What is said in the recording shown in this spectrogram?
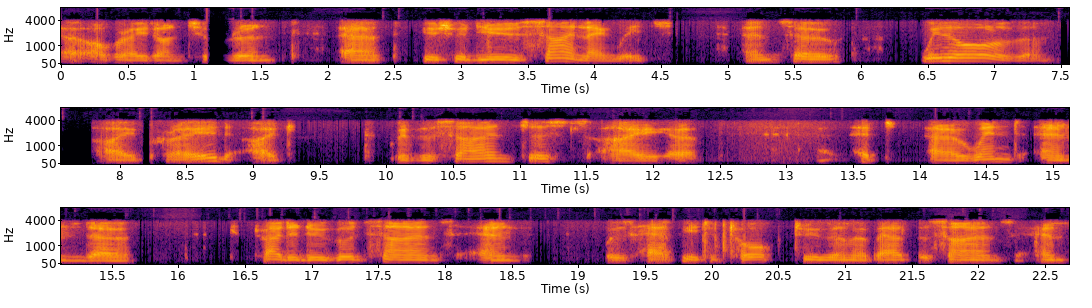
uh, operate on children, uh, you should use sign language. And so, with all of them, I prayed. I, with the scientists, I uh, at, uh, went and uh, tried to do good science and was happy to talk to them about the science. And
